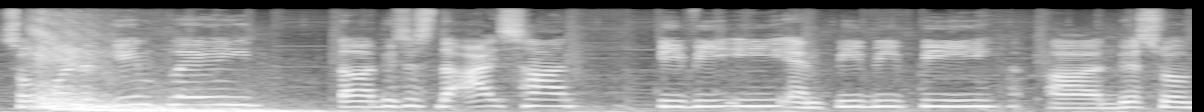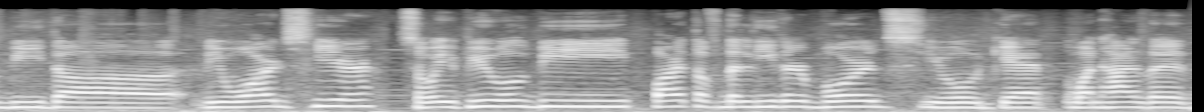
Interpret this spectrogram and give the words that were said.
So for the gameplay, uh, this is the Ice Hunt. PvE and PvP. Uh, this will be the rewards here. So if you will be part of the leaderboards, you will get 100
